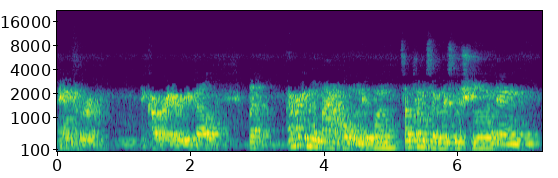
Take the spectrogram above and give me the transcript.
in for a carburetor rebuild. But I recommend buying a whole new one. Sometimes they're mismachined and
